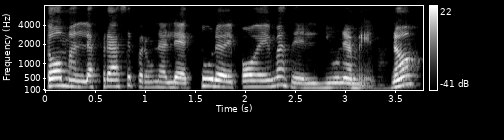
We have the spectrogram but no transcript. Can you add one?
toman la frase para una lectura de poemas del Ni Una Menos, ¿no?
